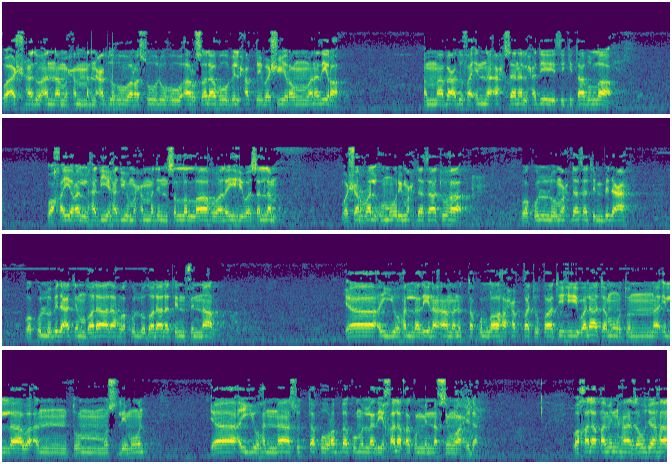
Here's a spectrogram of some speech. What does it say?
واشهد ان محمدا عبده ورسوله ارسله بالحق بشيرا ونذيرا. اما بعد فان احسن الحديث كتاب الله، وخير الهدي هدي محمد صلى الله عليه وسلم، وشر الامور محدثاتها، وكل محدثه بدعه وكل بدعة ضلالة وكل ضلالة في النار. يا أيها الذين آمنوا اتقوا الله حق تقاته ولا تموتن إلا وأنتم مسلمون. يا أيها الناس اتقوا ربكم الذي خلقكم من نفس واحدة وخلق منها زوجها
